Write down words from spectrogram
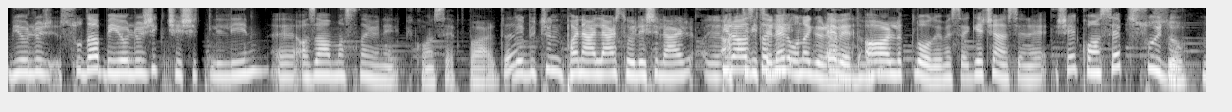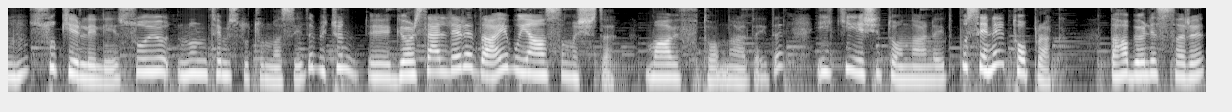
biyoloji, suda biyolojik çeşitliliğin e, azalmasına yönelik bir konsept vardı. Ve bütün paneller, söyleşiler, e, Biraz aktiviteler ona göre. Evet hı ağırlıklı oluyor. Mesela geçen sene şey konsept suydu. Su, hı hı. su kirliliği, suyunun temiz tutulmasıydı. Bütün e, görsellere dahi bu yansımıştı mavi tonlardaydı. İlki yeşil tonlardaydı. Bu sene toprak daha böyle sarı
